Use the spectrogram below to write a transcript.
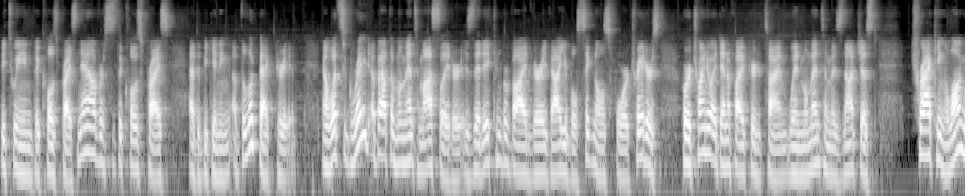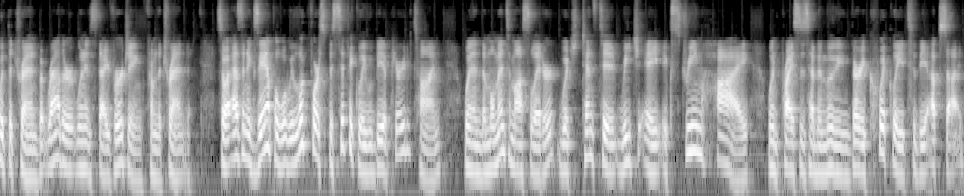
between the close price now versus the close price at the beginning of the lookback period. Now, what's great about the momentum oscillator is that it can provide very valuable signals for traders who are trying to identify a period of time when momentum is not just tracking along with the trend, but rather when it's diverging from the trend. So as an example, what we look for specifically would be a period of time when the momentum oscillator, which tends to reach a extreme high when prices have been moving very quickly to the upside.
